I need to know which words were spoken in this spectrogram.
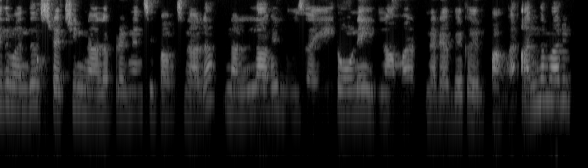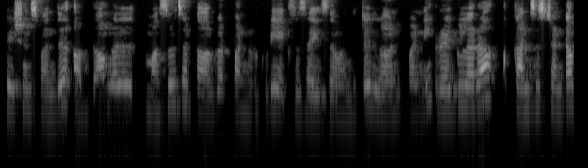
இது வந்து ஸ்ட்ரெச்சிங்னால பிரெக்னன்சி பம்ப்ஸ்னால நல்லாவே லூஸ் ஆகி டோனே இல்லாம நிறைய பேர் இருப்பாங்க. அந்த மாதிரி பேஷண்ட்ஸ் வந்து அப்டாமினல் மசில்ஸை டார்கெட் பண்ணக்கூடிய எக்ஸசைஸை வந்துட்டு லேர்ன் பண்ணி ரெகுலரா கன்சிஸ்டண்டா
